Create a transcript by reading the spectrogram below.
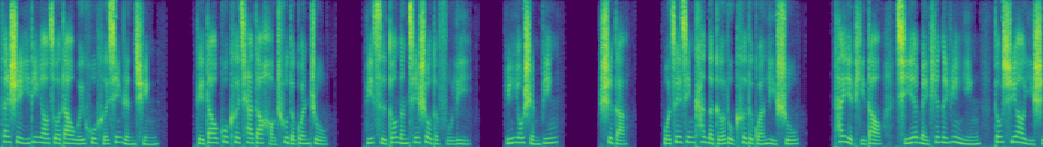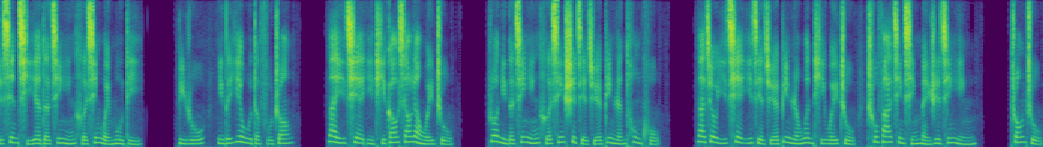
但是一定要做到维护核心人群，给到顾客恰到好处的关注，彼此都能接受的福利。云游沈冰，是的，我最近看的德鲁克的管理书，他也提到，企业每天的运营都需要以实现企业的经营核心为目的。比如你的业务的服装，那一切以提高销量为主。若你的经营核心是解决病人痛苦，那就一切以解决病人问题为主出发进行每日经营。庄主，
